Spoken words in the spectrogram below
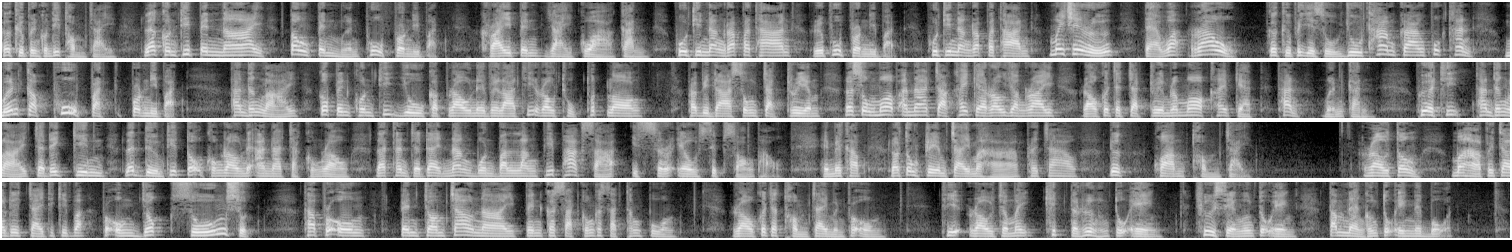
ก็คือเป็นคนที่ถ่อมใจ และคนที่เป็นนายต้องเป็นเหมือนผู้ปรนิบัติ ใครเป็นใหญ่กว่ากัน ผู้ที่นั่งรับประทานหรือผู้ปรนิบัติ ผู้ที่นั่งรับประทานไม่ใช่หรือ แต่ว่าเราก็คือพระเยซูอยู่ท่ามกลางพวกท่านเหมือนกับผู้ปรนิบัติ ท่านทั้งหลายก็เป็นคนที่อยู่กับเราในเวลาที่เราถูกทดลอง พระบิดาทรงจัดเตรียม และทรงมอบอาณาจักรให้แก่เราอย่างไร เราก็จะจัดเตรียมและมอบให้แก่ท่านเหมือนกัน เพื่อที่ท่านทั้งหลายจะได้กินและดื่มที่โต๊ะของเราในอาณาจักรของเรา และท่านจะได้นั่งบนบัลลังก์พิพากษาอิสราเอลสิบสองเผ่า เห็นไหมครับ เราต้องเตรียมใจมาหาพระเจ้าด้วยความถ่อมใจ เราต้องมาหาพระเจ้าด้วยใจที่คิดว่า พระองค์ยกสูงสุด ถ้าพระองค์ เป็นจอมเจ้านายเป็นกษัตริย์ของกษัตริย์ทั้งปวง เราก็จะถ่อมใจเหมือนพระองค์ ที่เราจะไม่คิดแต่เรื่องของตัวเอง ชื่อเสียงของตัวเองตำแหน่งของตัวเองในโบสถ์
